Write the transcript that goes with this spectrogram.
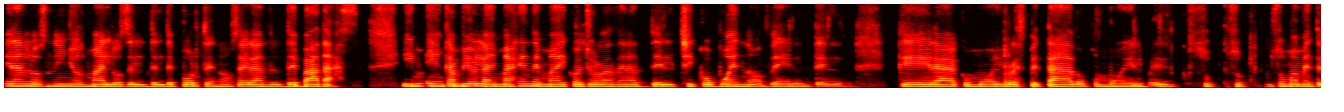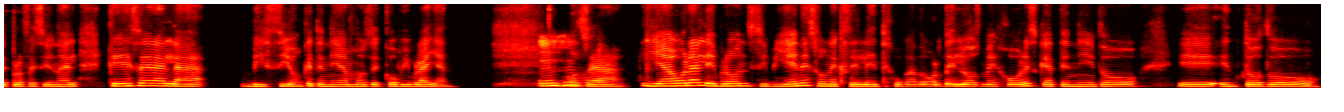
eran los niños malos del, del deporte, ¿no? O sea, eran de badass. Y, en cambio la imagen de Michael Jordan era del chico bueno, del, del que era como el respetado, como el, el sumamente profesional, que esa era la visión que teníamos de Kobe Bryant. O sea, y ahora LeBron, si bien es un excelente jugador, de los mejores que ha tenido eh, en todo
